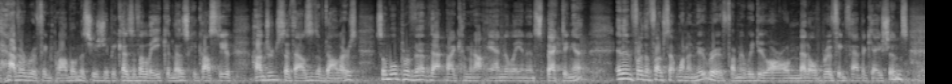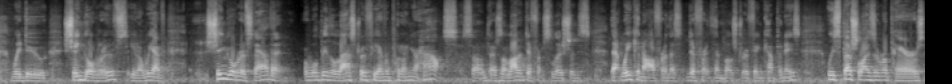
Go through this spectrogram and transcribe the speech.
have a roofing problem, it's usually because of a leak, and those can cost you hundreds of thousands of dollars. So we'll prevent that by coming out annually and inspecting it. And then for the folks that want a new roof, I mean, we do our own metal roofing fabrications. We do shingle roofs. You know, we have shingle roofs now that will be the last roof you ever put on your house. So there's a lot of different solutions that we can offer that's different than most roofing companies. We specialize in repairs,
